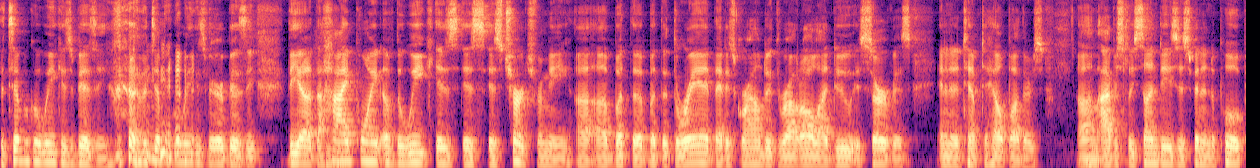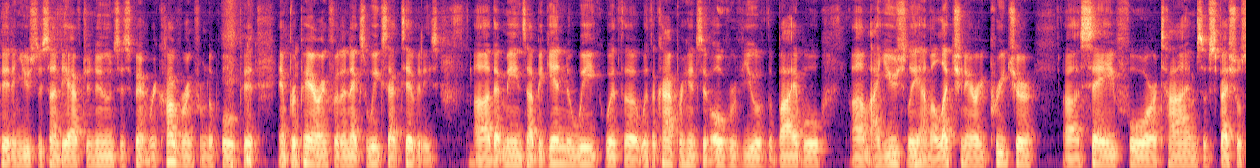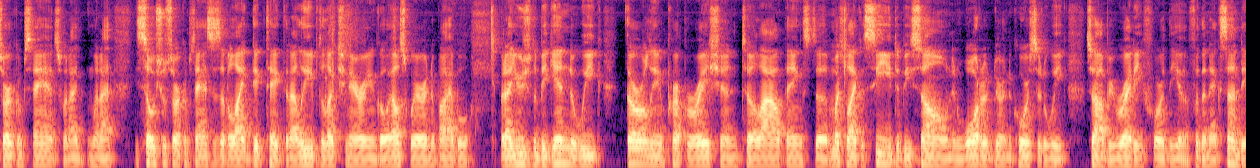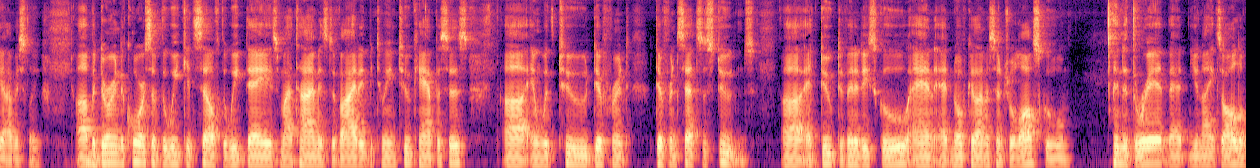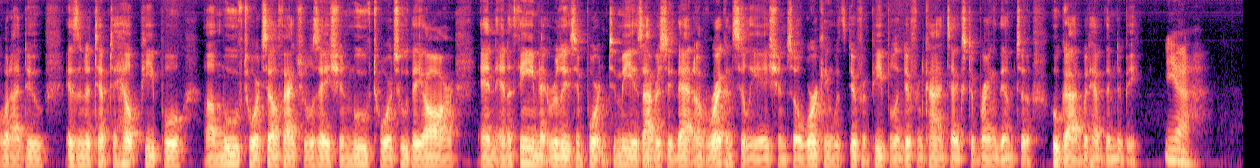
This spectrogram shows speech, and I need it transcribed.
The typical week is busy. the typical week is very busy. The uh, the high point of the week is is is church for me. Uh, uh, but the but the thread that is grounded throughout all I do is service in an attempt to help others. Um, obviously, Sundays is spent in the pulpit, and usually Sunday afternoons is spent recovering from the pulpit and preparing for the next week's activities. Uh, that means I begin the week with a with a comprehensive overview of the Bible. Um, I usually am a lectionary preacher, uh, save for times of special circumstance when I when I social circumstances that are like dictate that I leave the lectionary and go elsewhere in the Bible. But I usually begin the week thoroughly in preparation to allow things to much like a seed to be sown and watered during the course of the week. So i'll be ready for the uh, for the next sunday obviously. Uh, but during the course of the week itself the weekdays my time is divided between two campuses uh, and with two different different sets of students uh, at duke divinity school and at north carolina central law school. And the thread that unites all of what I do is an attempt to help people uh, move towards self actualization, move towards who they are. And, and a theme that really is important to me is obviously that of reconciliation. So, working with different people in different contexts to bring them to who God would have them to be. Yeah.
